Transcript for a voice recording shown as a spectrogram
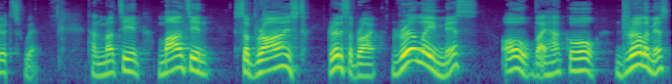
could swim. Thành Martin, Martin surprised Really surprised. Really, miss? Oh, vậy hả cô? Really, miss?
